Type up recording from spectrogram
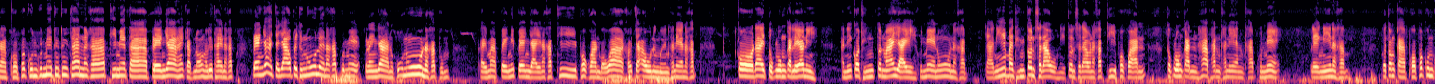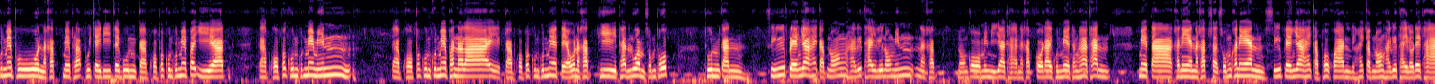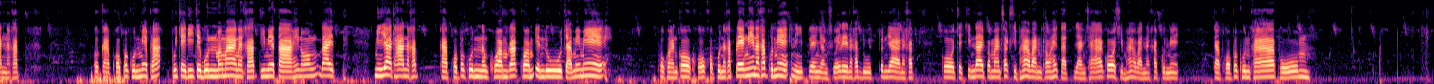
กราบขอบพระคุณคุณแม่ทุกๆท่านนะครับ ที่เมตตาแปลงหญ้าให้กับน้องหฤทัยนะครับ แปลงหญ้าจะยาวไปถึงนู้นเลยนะครับ คุณแม่แปลงหญ้านะคู่นู้นนะครับ ผมไก่มากแปลงนี้แปลงใหญ่นะครับ ที่พ่อควานบอกว่าเขาจะเอาหนึ่งหมื่นคะแนนนะครับ ก็ได้ตกลงกันแล้วนี่ อันนี้ก็ถึงต้นไม้ใหญ่คุณแม่นู้นนะครับ จากนี้ไปถึงต้นสะเดานี่ต้นสะเดานะครับ ที่พ่อควานตกลงกันห้าพันคะแนนครับ คุณแม่แปลงนี้นะครับ ก็ต้องกราบขอบพระคุณคุณแม่พูนนะครับ แม่พระผู้ใจดีใจบุญกราบขอบพระคุณคุณแม่ป้าเอียดกราบขอบพระคุณคุณแม่มิ้นกราบขอบพระคุณคุณแม่พันนารายกราบขอบพระคุณคุณแม่แต๋วนะครับ ที่ท่านร่วมสมทบทุนกันซื้อแปลงหญ้าให้กับน้องหาฤทัยหรือน้องมิ้นนะครับ น้องก็ไม่มีหญ้าทานนะครับ ก็ได้คุณแม่ทั้งห้าท่าน เมตตาคะแนนนะครับ สะสมคะแนนซื้อแปลงหญ้าให้กับพ่อควานหรือให้กับน้องหาเลือไทยเราได้ทานนะครับก็กราบขอบพระคุณแม่พระ ผู้ใจดีใจบุญมาก ๆนะครับ ที่เมตตาให้น้องได้มีหญ้าทานนะครับกราบขอบพระคุณนำความรักความเอ็นดูจากแม่แม่ๆพ่อควานก็ขอขอบคุณนะครับ แปลงนี้นะครับ คุณแม่นี่แปลงอย่างสวยเลยนะครับ ดูต้นหญ้านะครับ ก็จะกินได้ประมาณสักสิบห้าวันเขาให้ตัดอย่างช้าก็สิบห้าวันนะครับ คุณแม่ กลับขอบพระคุณครับผม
